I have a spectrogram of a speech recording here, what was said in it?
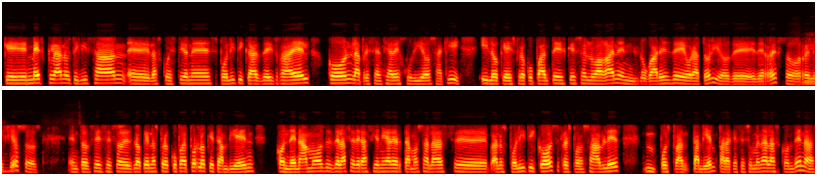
que mezclan, utilizan eh, las cuestiones políticas de Israel con la presencia de judíos aquí. Y lo que es preocupante es que eso lo hagan en lugares de oratorio, de, de rezo, religiosos. Entonces, eso es lo que nos preocupa y por lo que también condenamos desde la Federación y alertamos a, las, eh, a los políticos responsables, mm, pues también para que se sumen a las condenas.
